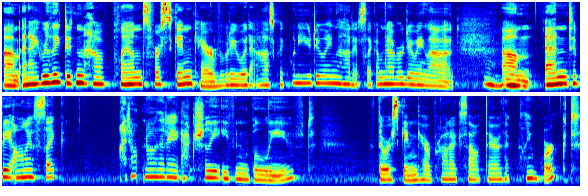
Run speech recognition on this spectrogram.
um, and I really didn't have plans for skincare. Everybody would ask, like, when are you doing that? It's like I'm never doing that. Um, and to be honest, like, I don't know that I actually even believed that there were skincare products out there that really worked.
